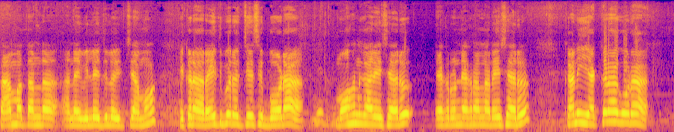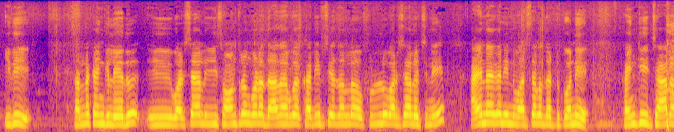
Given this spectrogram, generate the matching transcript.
సామతండ అనే విలేజ్లో ఇచ్చాము. ఇక్కడ రైతు పేరు వచ్చేసి బోడా. మోహన్ గారు వేశారు. ఎకర రెండు ఎకరాల వేశారు. కానీ ఎక్కడా కూడా ఇది సన్నకంకి లేదు. ఈ వర్షాలు ఈ సంవత్సరం కూడా దాదాపుగా ఖరీఫ్ సీజన్లో ఫుల్ వర్షాలు వచ్చినాయి. అయినా కానీ నేను వర్షాలు తట్టుకొని కంకి చాలా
